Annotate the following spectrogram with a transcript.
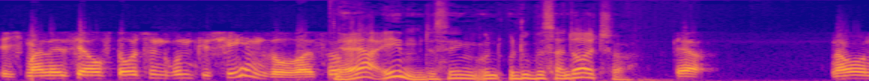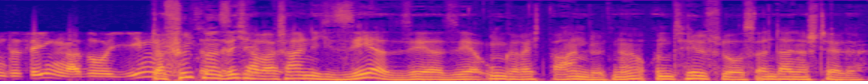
ich meine, ist ja auf deutschem Grund geschehen, so, weißt du? Ja, ja, eben, deswegen, und, und du bist ein Deutscher. Ja. Na, und deswegen, also jedem... Da fühlt man das sich ja wahrscheinlich sehr, sehr, sehr ungerecht behandelt, ne? Und hilflos an deiner Stelle.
